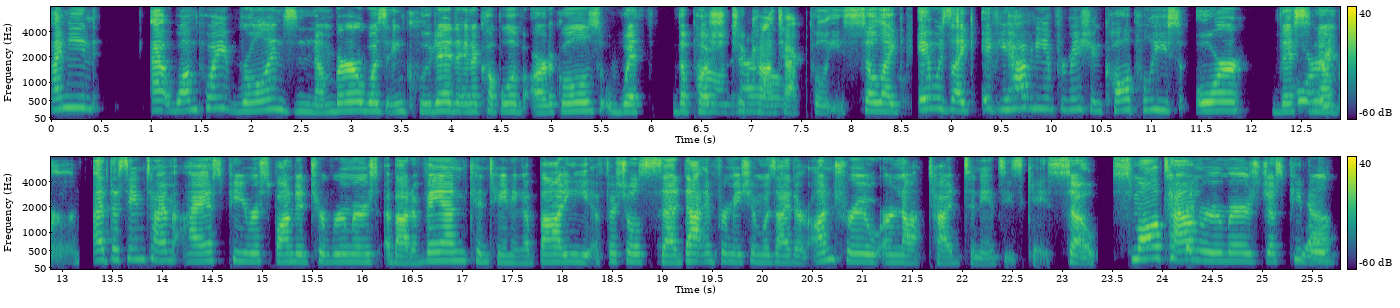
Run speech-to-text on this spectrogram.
I mean, at one point, Roland's number was included in a couple of articles with the oh, push Oh, to no. contact police. So, like, it was like, if you have any information, call police or this Or- number. At the same time, ISP responded to rumors about a van containing a body. Officials said that information was either untrue or not tied to Nancy's case. So, small town rumors, just people.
